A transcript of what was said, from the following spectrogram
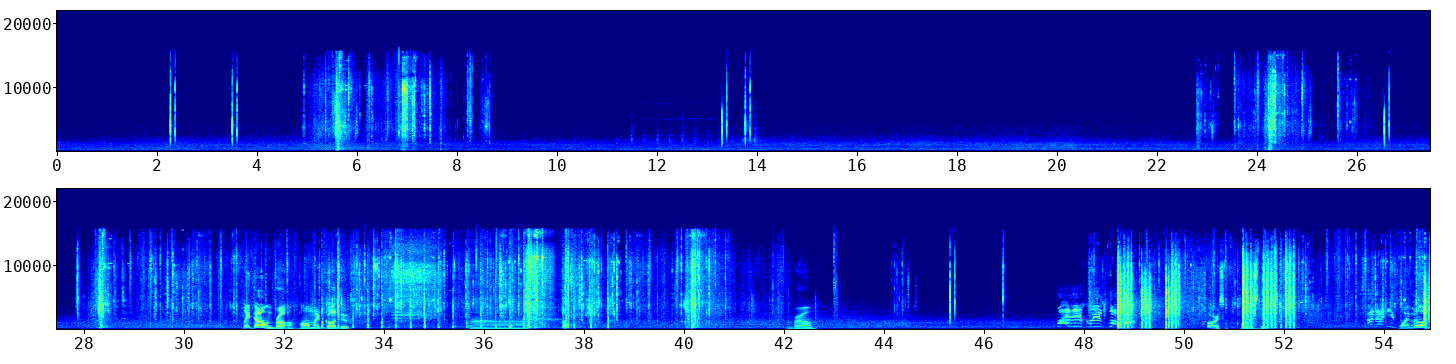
Lay down, bro. Oh my god, dude. Bro. Of course, of course, dude. Why not?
